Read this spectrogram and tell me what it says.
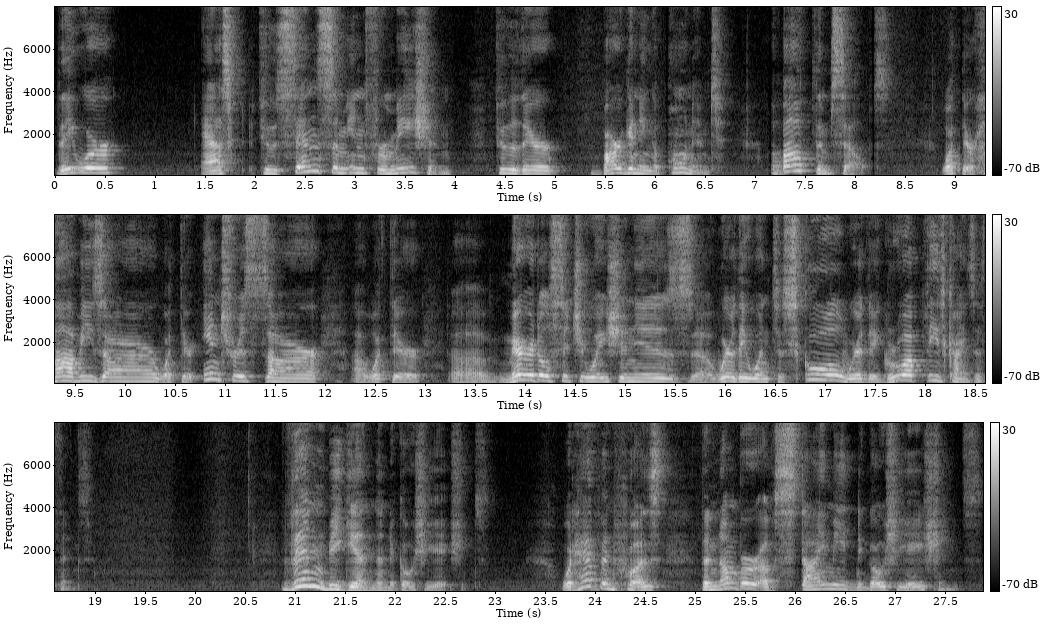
they were asked to send some information to their bargaining opponent about themselves what their hobbies are, what their interests are, uh, what their uh, marital situation is, uh, where they went to school, where they grew up, these kinds of things. Then begin the negotiations. What happened was the number of stymied negotiations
